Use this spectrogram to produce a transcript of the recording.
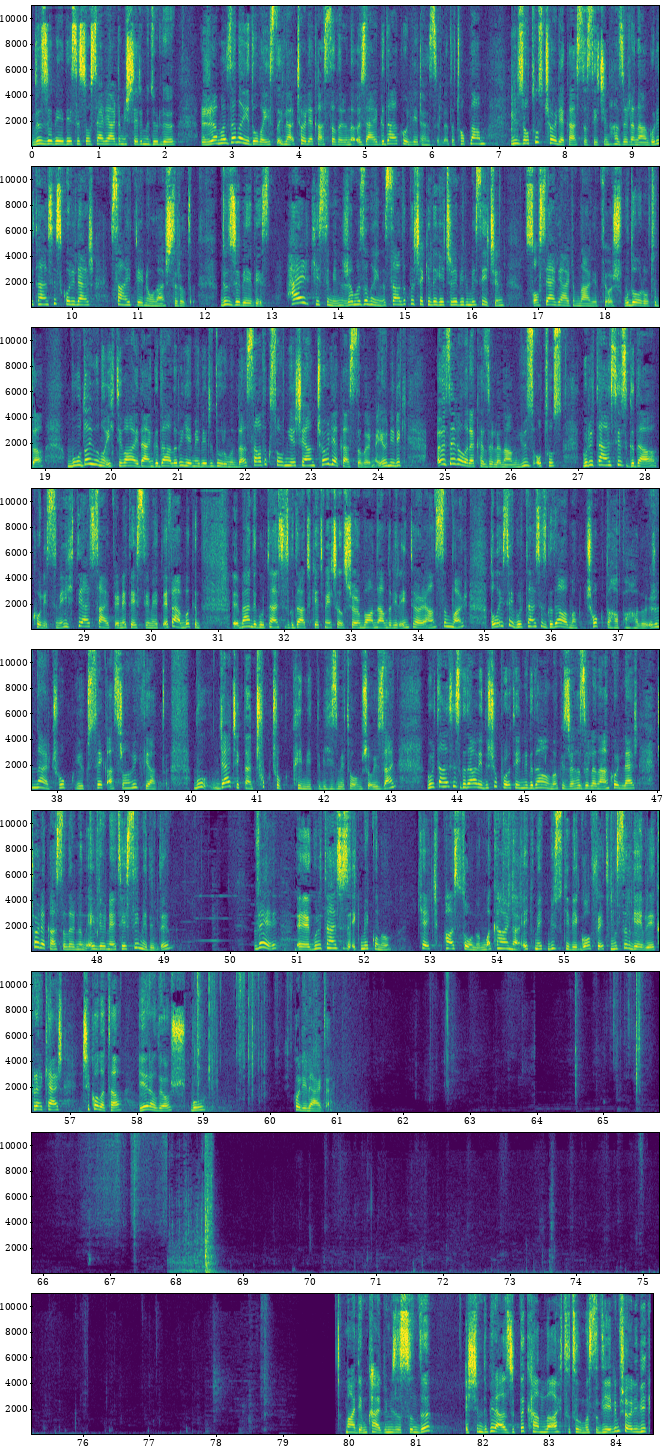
Düzce Belediyesi Sosyal Yardım İşleri Müdürlüğü Ramazan ayı dolayısıyla çölyak hastalarına özel gıda kolileri hazırladı. Toplam 130 çölyak hastası için hazırlanan glutensiz koliler sahiplerine ulaştırıldı. Düzce Belediyesi her kesimin Ramazan ayını sağlıklı şekilde geçirebilmesi için sosyal yardımlar yapıyor. Bu doğrultuda buğday unu ihtiva eden gıdaları yemeleri durumunda sağlık sorunu yaşayan çölyak hastalarına yönelik özel olarak hazırlanan 130 glutensiz gıda kolisini ihtiyaç sahiplerine teslim etti. Efendim bakın e, ben de glutensiz gıda tüketmeye çalışıyorum. Bu anlamda bir intoleransım var. Dolayısıyla glutensiz gıda almak çok daha pahalı. Ürünler çok yüksek astronomik fiyatlı. Bu gerçekten çok çok kıymetli bir hizmet olmuş o yüzden. Glutensiz gıda ve düşük proteinli gıda olmak üzere hazırlanan koliler çölyak hastalarının evlerine teslim edildi. Ve e, glutensiz ekmek unu, kek, pasta unu, makarna, ekmek, bisküvi, gofret, mısır gevreği, kraker, çikolata yer alıyor bu kolilerde. Madem kalbimiz ısındı, e şimdi birazcık da kanlı ay tutulması diyelim. Şöyle bir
